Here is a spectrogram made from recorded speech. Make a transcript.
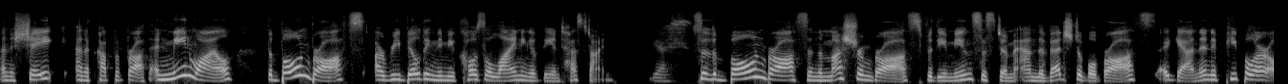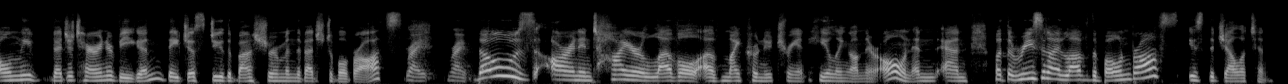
and a shake and a cup of broth and meanwhile the bone broths are rebuilding the mucosal lining of the intestine. Yes. So the bone broths and the mushroom broths for the immune system and the vegetable broths, again, and if people are only vegetarian or vegan, they just do the mushroom and the vegetable broths. Right, right. Those are an entire level of micronutrient healing on their own. And and but the reason I love the bone broths is the gelatin.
